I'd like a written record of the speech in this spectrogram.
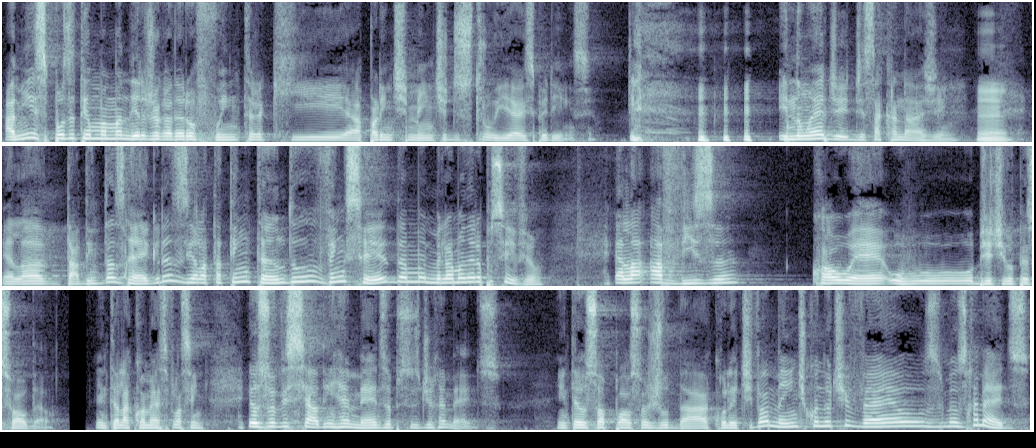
a minha esposa tem uma maneira de jogar Dead of Winter que aparentemente destruía a experiência. e não é de, de sacanagem. É. Ela tá dentro das regras e ela tá tentando vencer da melhor maneira possível. Ela avisa qual é o objetivo pessoal dela. Então ela começa a falar assim: eu sou viciado em remédios, eu preciso de remédios. Então eu só posso ajudar coletivamente quando eu tiver os meus remédios.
